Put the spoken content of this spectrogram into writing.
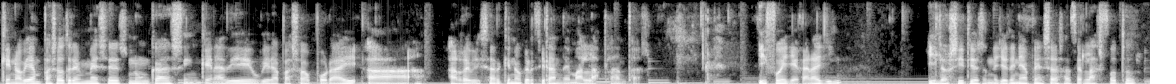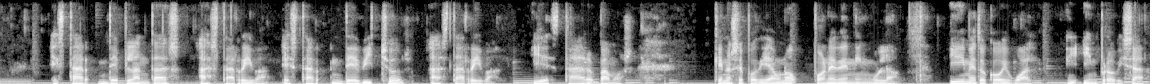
Que no habían pasado tres meses nunca sin que nadie hubiera pasado por ahí a, a revisar que no crecieran de mal las plantas. Y fue llegar allí y los sitios donde yo tenía pensado hacer las fotos, estar de plantas hasta arriba, estar de bichos hasta arriba y estar, vamos, que no se podía uno poner en ningún lado. Y me tocó igual, improvisar.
